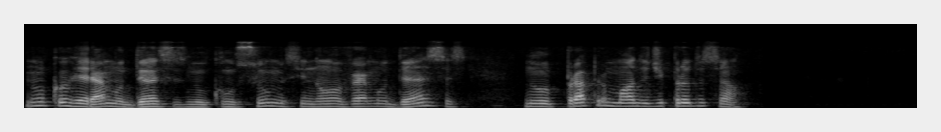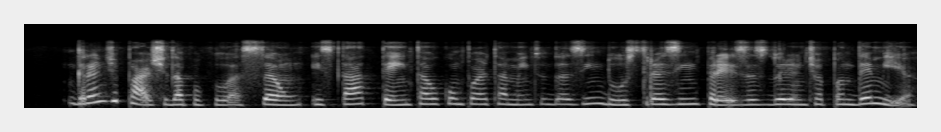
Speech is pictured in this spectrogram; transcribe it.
Não ocorrerá mudanças no consumo se não houver mudanças no próprio modo de produção. Grande parte da população está atenta ao comportamento das indústrias e empresas durante a pandemia.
